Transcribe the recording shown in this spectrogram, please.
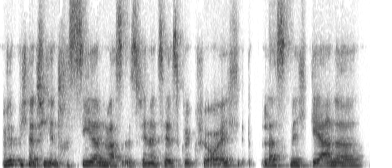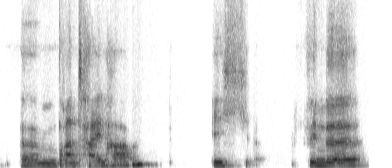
würde mich natürlich interessieren, was ist finanzielles Glück für euch? Lasst mich gerne ähm, daran teilhaben. Ich finde,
